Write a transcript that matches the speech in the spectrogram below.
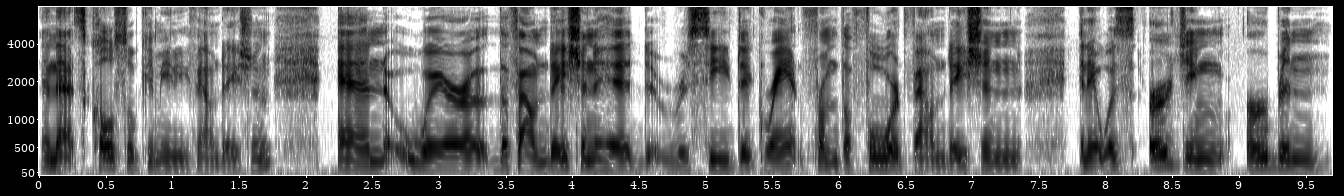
and that's Coastal Community Foundation, and where the foundation had received a grant from the Ford Foundation, and it was urging urban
